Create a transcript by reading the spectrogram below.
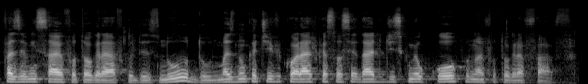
fazer um ensaio fotográfico desnudo, mas nunca tive coragem porque a sociedade diz que o meu corpo não é fotografável.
